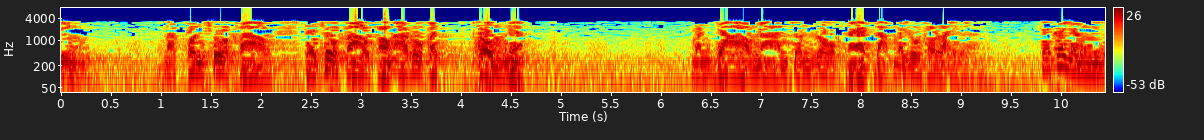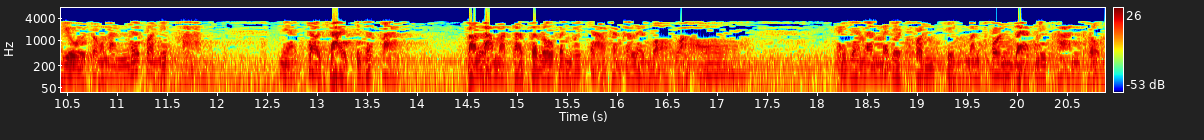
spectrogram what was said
จริงมาพ้นชั่วคราว แต่ชั่วคราวของอารูปพรหมเนี่ย มันยาวนานจนโลกแตกดับไม่รู้เท่าไหร่แล้ว กก็ยังอยู่ตรงนั้นนึกว่านิพพาน เนี่ย เจ้าชายสิทธัตถะตอนหลังมาตรัสรู้เป็นพระเจ้าท่านก็เลยบอกว่าอ๋อไอ้อย่างนั้นไม่ได้พ้นจริง มันพ้นแบบนิพพานพรหม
